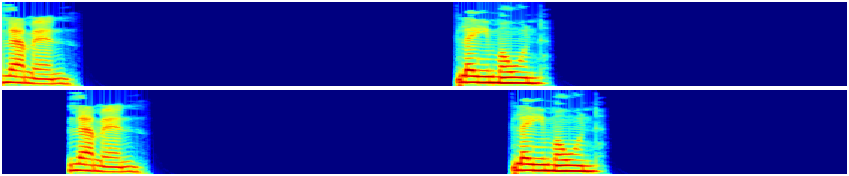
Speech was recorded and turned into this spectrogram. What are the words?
lemon ليمون lemon ليمون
